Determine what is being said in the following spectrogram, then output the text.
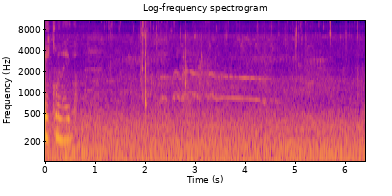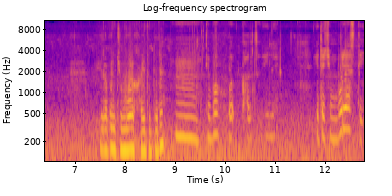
इकडून नाही हिला पण चिंबोर खाईत होते रे. ते बघ खालचं गेलंय. इथे चिंबोरी असतील.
